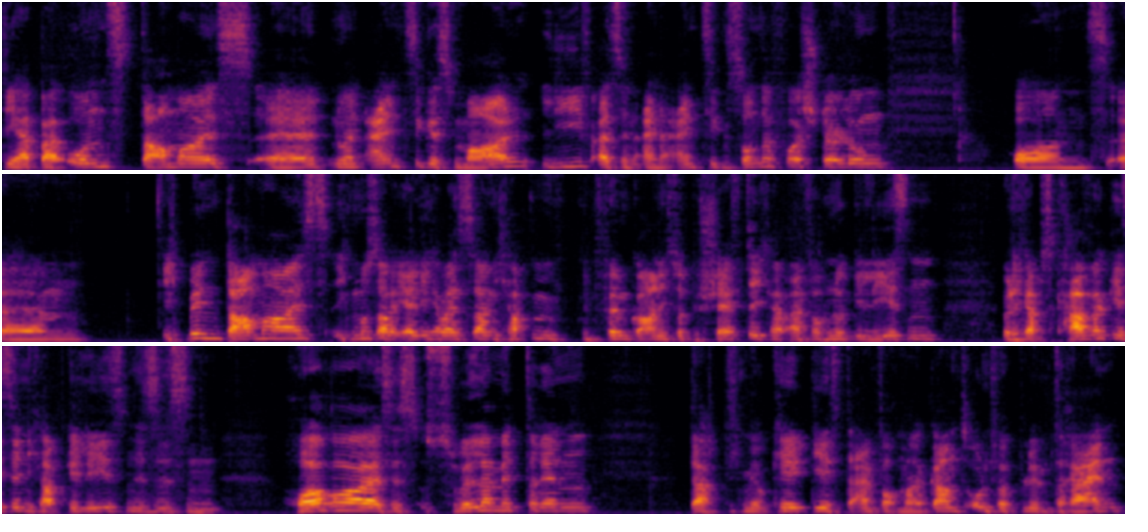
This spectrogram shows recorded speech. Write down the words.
der bei uns damals äh, nur ein einziges Mal lief, also in einer einzigen Sondervorstellung. Und ähm, ich bin damals, ich muss auch ehrlicherweise sagen, ich habe mich mit dem Film gar nicht so beschäftigt, ich habe einfach nur gelesen, oder ich habe das Cover gesehen, ich habe gelesen, es ist ein Horror, es ist Thriller mit drin. Dachte ich mir, okay, gehst einfach mal ganz unverblümt rein.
